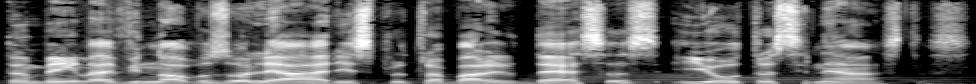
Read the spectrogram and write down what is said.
também leve novos olhares para o trabalho dessas e outras cineastas.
